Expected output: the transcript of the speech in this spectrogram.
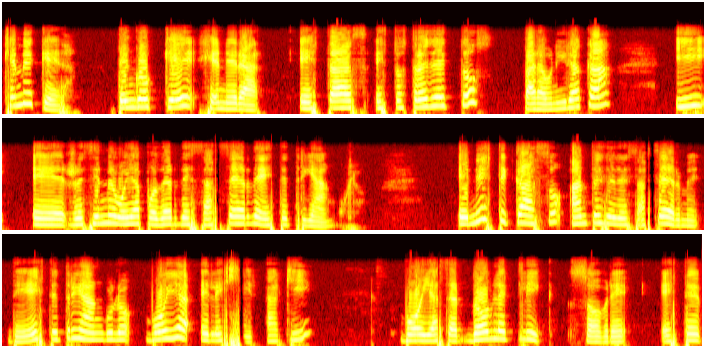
¿qué me queda? Tengo que generar estos trayectos para unir acá y eh, recién me voy a poder deshacer de este triángulo. En este caso, antes de deshacerme de este triángulo, voy a elegir aquí, voy a hacer doble clic sobre este,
